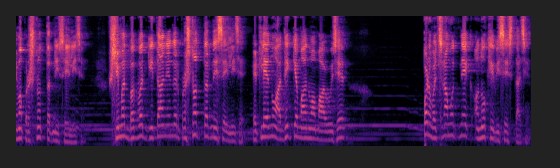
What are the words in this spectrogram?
એમાં પ્રશ્નોત્તરની શૈલી છે. શ્રીમદ ભગવદ્ ગીતાની અંદર પ્રશ્નોત્તરની શૈલી છે. એટલે એનું આધિક્ય માનવામાં આવ્યું છે. પણ વચનામૃતની એક અનોખી વિશેષતા છે.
